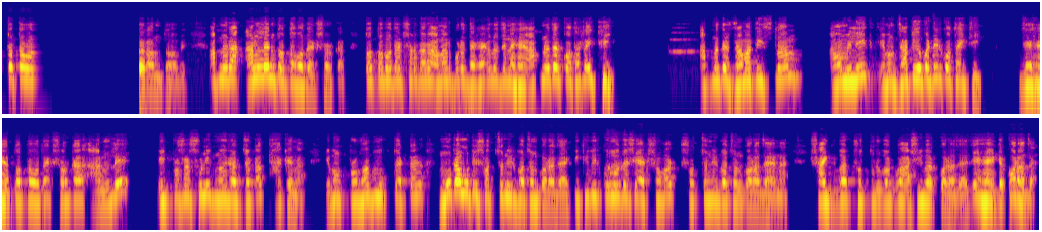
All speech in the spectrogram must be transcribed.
তত্ত্বাবধায়ক আনতে হবে। আপনারা আনলেন তত্ত্বাবধায়ক সরকার। তত্ত্বাবধায়ক সরকার আনার পরে দেখা গেল যে, না হ্যাঁ আপনাদের কথাটাই ঠিক। আপনাদের জামাতে ইসলাম আওয়ামী লীগ এবং জাতীয় পার্টির কথাই ঠিক যে হ্যাঁ তত্ত্বাবধায়ক সরকার আনলে এই প্রশাসনিক নৈরাজ্যটা থাকে না এবং প্রভাব মুক্ত একটা মোটামুটি স্বচ্ছ নির্বাচন করা যায়। পৃথিবীর কোন দেশে একশো ভাগ স্বচ্ছ নির্বাচন করা যায় না। ষাট ভাগ সত্তর ভাগ বা আশি ভাগ করা যায় যে হ্যাঁ এটা করা যায়।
